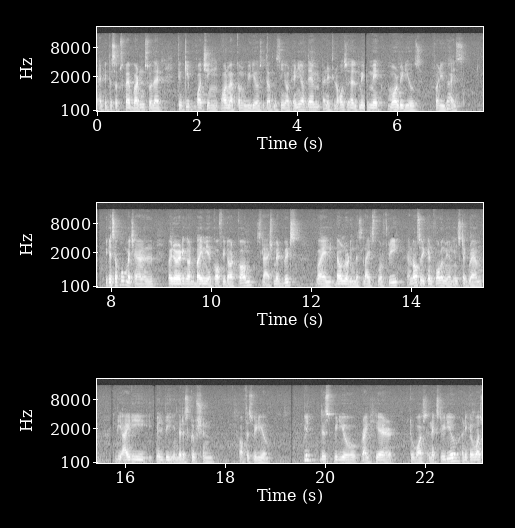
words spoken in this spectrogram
and hit the subscribe button so that you can keep watching all my upcoming videos without missing out any of them. And it will also help me to make more videos for you guys you can support my channel by donating on buymeacoffee.com slash medvids while downloading the slides for free. And also you can follow me on instagram. The id will be in the description of this video. Click this video right here to watch the next video and you can watch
